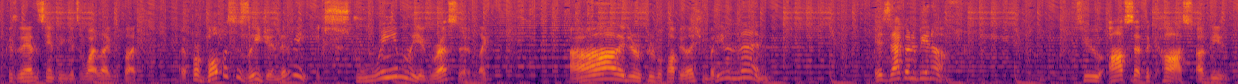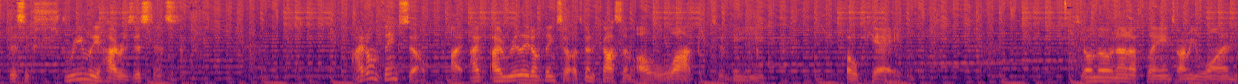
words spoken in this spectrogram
because they had the same thing against White Legs, but uh, for Vulpes' Legion, they're being extremely aggressive. Like, ah, they did recruitable population, but even then, is that going to be enough to offset the cost of these this extremely high resistance? I don't think so. I, I, I really don't think so. It's going to cost them a lot to be okay. Still no, not enough planes. Army 1.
